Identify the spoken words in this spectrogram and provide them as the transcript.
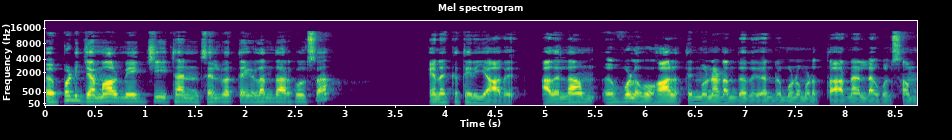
எப்படி ஜமால் மேக்ஜி தன் செல்வத்தை இழந்தார் குல்சா? எனக்கு தெரியாது. அதெல்லாம் எவ்வளவு காலத்தின் முன் நடந்தது? என்று முணுமுணுத்தார் நல்ல குல்சம்.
